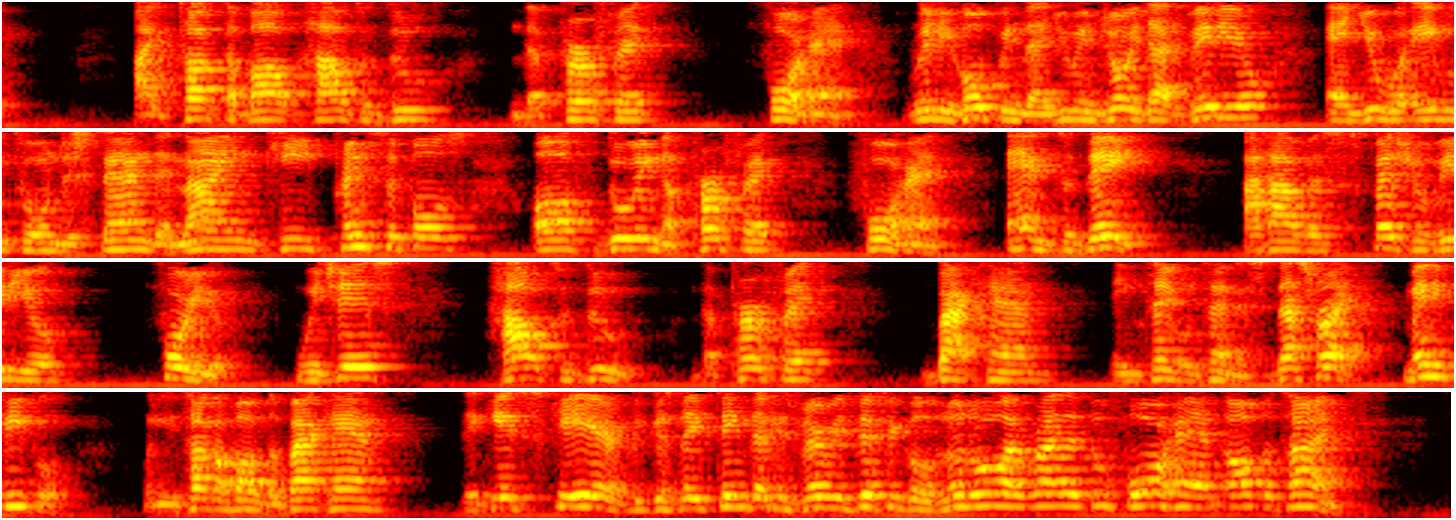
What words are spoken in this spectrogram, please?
I talked about how to do the perfect forehand. Really hoping that you enjoyed that video and you were able to understand the nine key principles of doing a perfect forehand. And today I have a special video for you, which is how to do the perfect backhand in table tennis. That's right. Many people, when you talk about the backhand, they get scared because they think that it's very difficult. No, no, I'd rather do forehand all the time.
